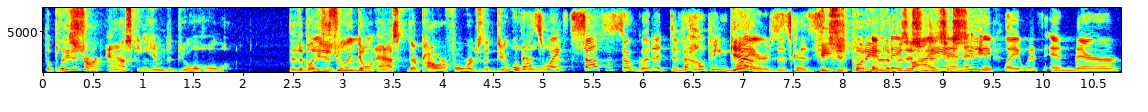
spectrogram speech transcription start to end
The Blazers aren't asking him to do a whole lot. The, the Blazers really don't ask their power forwards to do a Mm-hmm. Well, that's lot. why Stotts is so good at developing Yeah. players, is because He's just putting them in a position to succeed. They play within their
